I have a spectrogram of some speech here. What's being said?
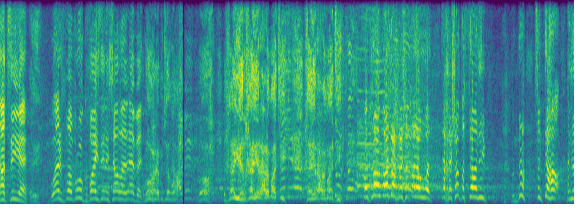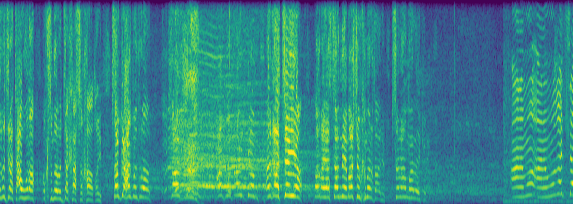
قادسية. وألف مبروك وفايزين إن شاء الله للأبد. روح يا أبو جراح. روح. غير غير على ما أجيك. غير على ما أجيك. بدران ما دخل الشوط الأول دخل الشوط الثاني. انتهى ان رجله تعوره أقسم بالله رجال كاسر خاطري صفقة حق بدران. صفقة حق وطنكم القادسية. برا يا سلمية ما أشوفكم مرة ثانية. السلام عليكم. أنا مو أنا مو عرضاوي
